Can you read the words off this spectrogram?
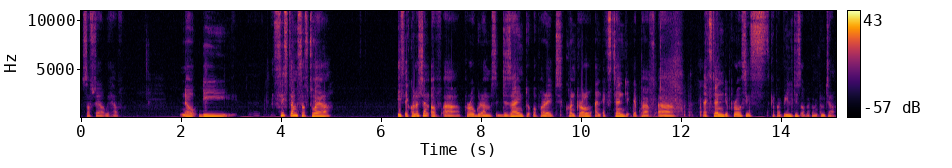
software we have. Now, the system software is a collection of uh, programs designed to operate, control, and extend, uh, extend the process capabilities of a computer.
